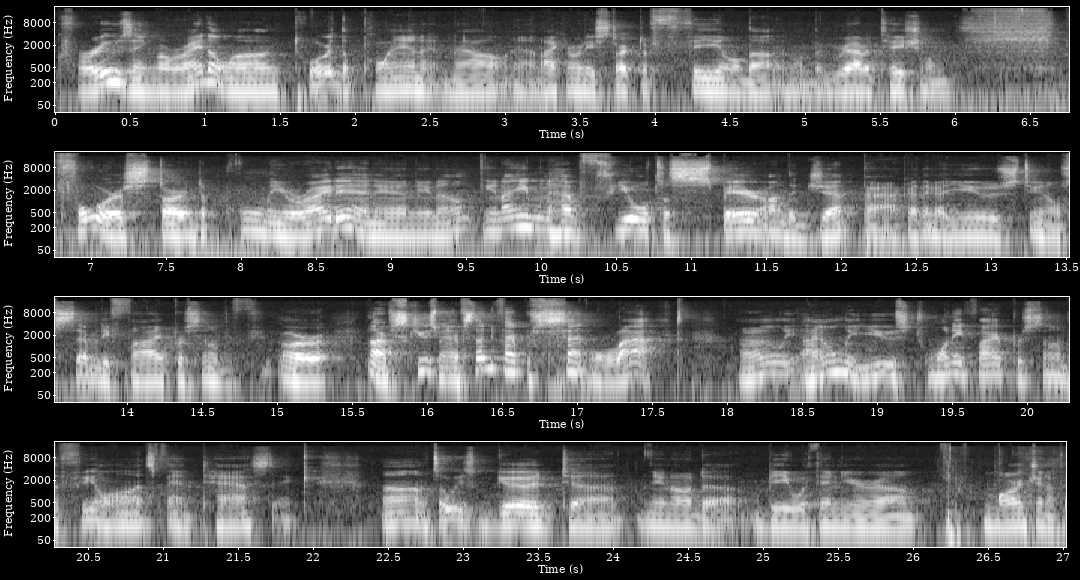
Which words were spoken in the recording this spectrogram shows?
cruising right along toward the planet now, and I can already start to feel the, you know, the gravitational force starting to pull me right in and you know and i even have fuel to spare on the jetpack. I think i used you know 75% of the or no excuse me i have 75% left. I only i only used 25% of the fuel. Oh, that's fantastic. Um, it's always good to you know to be within your um, margin of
